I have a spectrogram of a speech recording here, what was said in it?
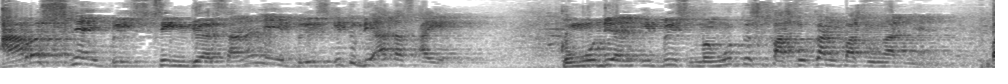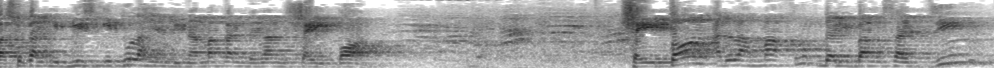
arusnya iblis, singgasananya iblis itu di atas air. Kemudian iblis mengutus pasukan-pasukannya. Pasukan iblis itulah yang dinamakan dengan syaitan. Syaitan adalah makhluk dari bangsa jin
